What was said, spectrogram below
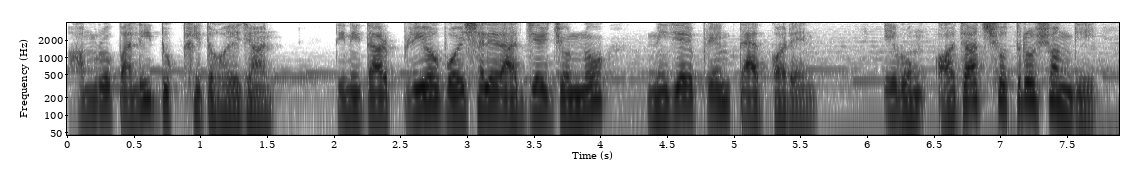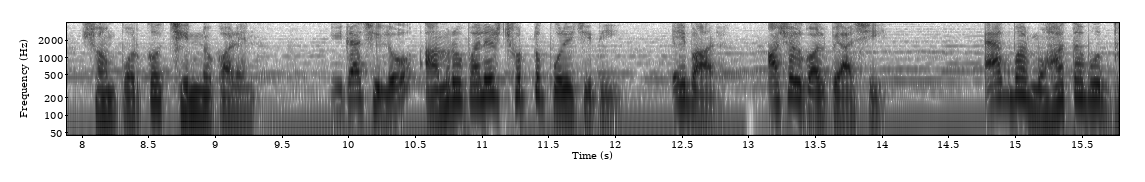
আম্রপালি দুঃখিত হয়ে যান। তিনি তার প্রিয় বৈশালী রাজ্যের জন্য নিজের প্রেম ত্যাগ করেন এবং অজাতশত্রুর সঙ্গে সম্পর্ক ছিন্ন করেন। এটা ছিল আম্রপালের ছোট্ট পরিচিতি। এবার আসল গল্পে আসি। একবার মহাত্মা বুদ্ধ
